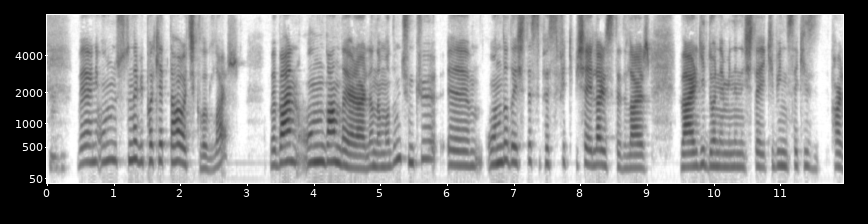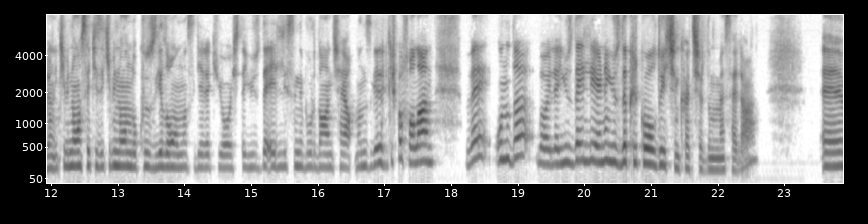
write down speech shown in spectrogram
Hı hı. Ve hani onun üstüne bir paket daha açıkladılar. Ve ben ondan da yararlanamadım çünkü e, onda da işte spesifik bir şeyler istediler. Vergi döneminin işte 2008 pardon 2018-2019 yılı olması gerekiyor. İşte yüzde ellisini buradan şey yapmanız gerekiyor falan. Ve onu da böyle yüzde elli yerine yüzde kırk olduğu için kaçırdım mesela. E,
